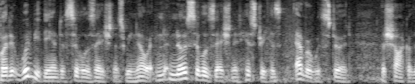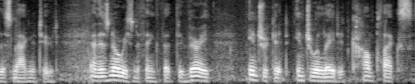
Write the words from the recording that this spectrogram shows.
But it would be the end of civilization as we know it. No civilization in history has ever withstood a shock of this magnitude. And there's no reason to think that the very intricate, interrelated, complex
